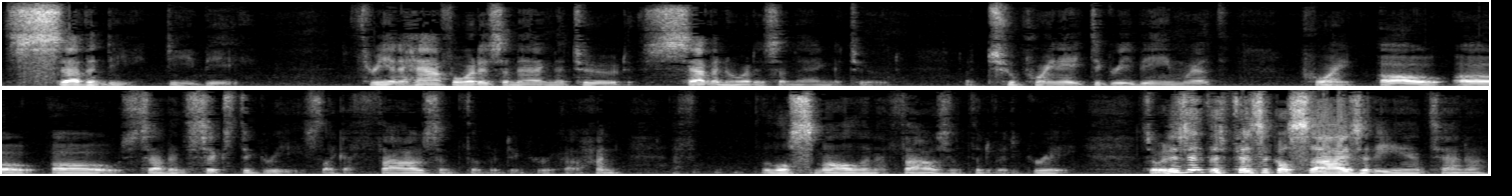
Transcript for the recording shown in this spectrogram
70 dB. Three and a half orders of magnitude, seven orders of magnitude. A 2.8 degree beam width, 0.00076 degrees, like a thousandth of a degree, a, little smaller than a thousandth of a degree. So it isn't the physical size of the antenna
